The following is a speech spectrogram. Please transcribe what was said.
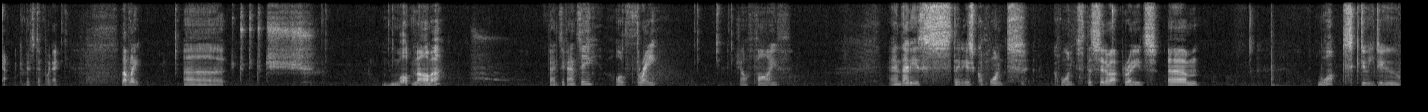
Yeah, compared to 10.8. Lovely. Uh, modern armor. Fancy, fancy. Oil 3. Shell 5. And that is that is quite quite the set of upgrades. Um, what do we do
